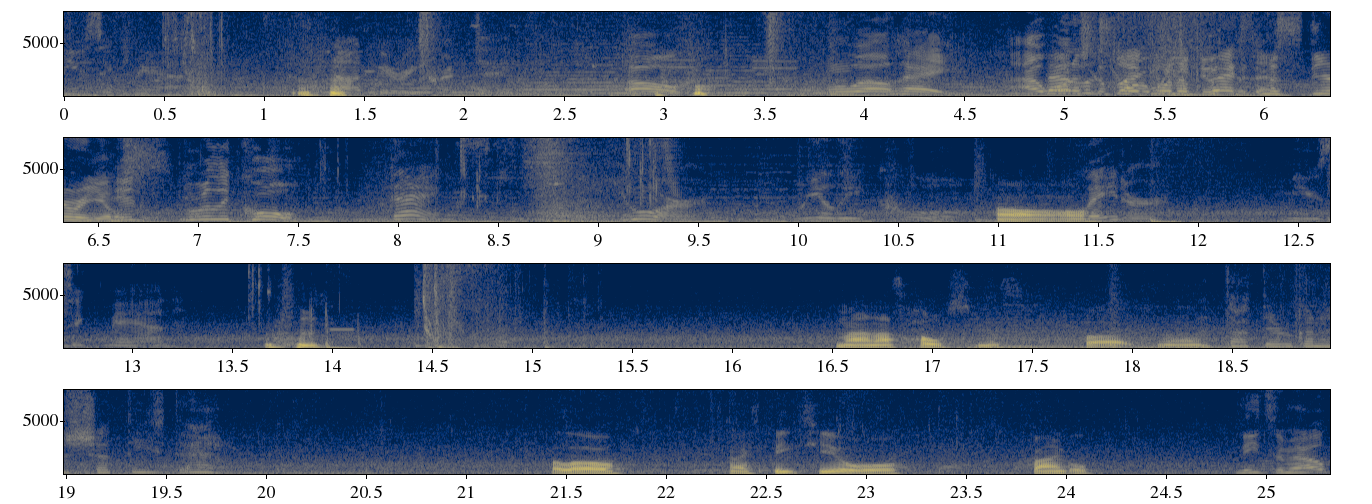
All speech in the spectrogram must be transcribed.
Music Man. Not very cryptic. Oh. Well, hey. I That want to looks support like one of do for Beck's. Mysteriums. It's really cool. Thanks. You're really cool. Aw. Later, Music Man. Man, that's wholesome as fuck, man. I thought they were gonna shut these down. Hello. Can I speak to you or Spangle? Need some help?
